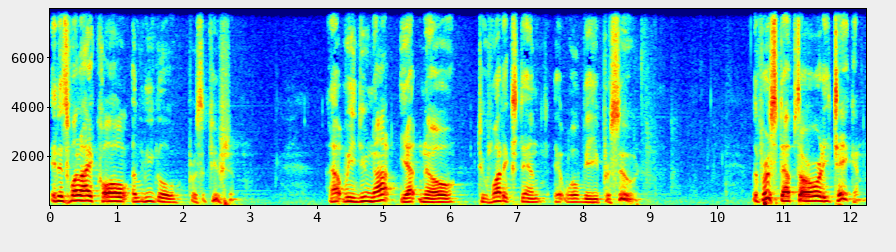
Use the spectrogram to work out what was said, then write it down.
It is what I call a legal persecution, that we do not yet know to what extent it will be pursued. The first steps are already taken.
